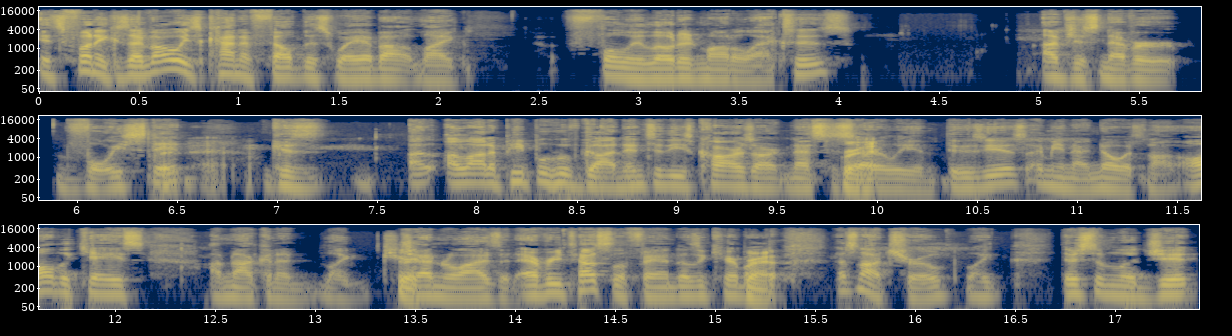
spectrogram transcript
it's funny because I've always kind of felt this way about like fully loaded Model X's. I've just never voiced it because a, a lot of people who've gotten into these cars aren't necessarily enthusiasts. I mean, I know it's not all the case. I'm not going to like Sure. generalize that every Tesla fan doesn't care about. Right. That's not true. Like, there's some legit,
